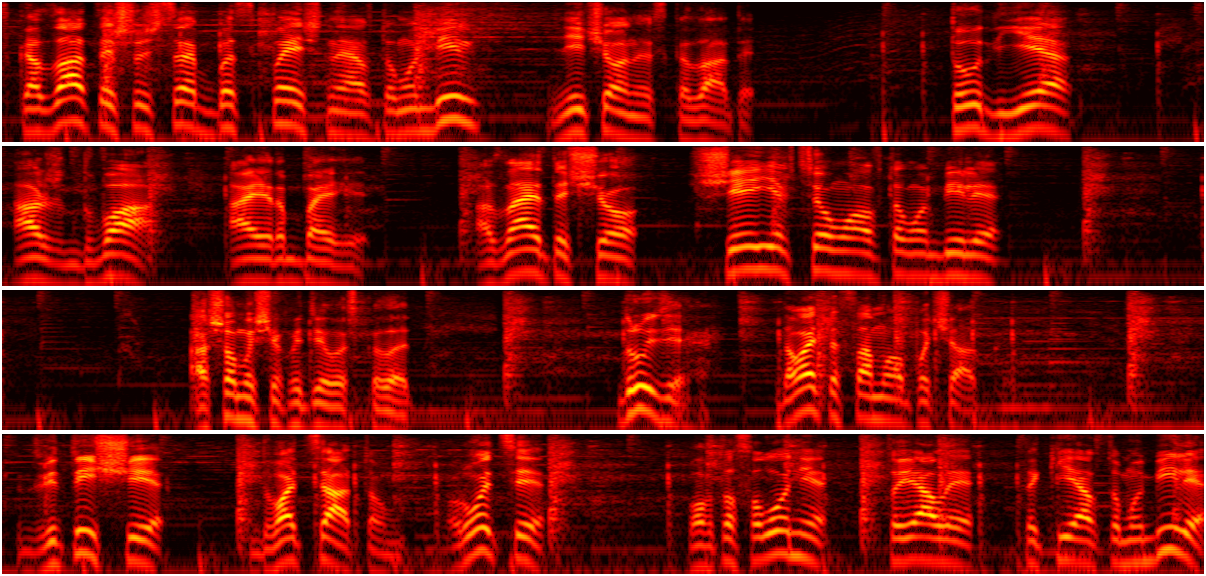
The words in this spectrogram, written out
сказати, що це безпечний автомобіль, нічого не сказати. Тут є аж два аербеги. А знаєте, що ще є в цьому автомобілі? А що ми ще хотіли сказати? Друзі, давайте з самого початку. У 2020 році в автосалоні стояли такі автомобілі,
